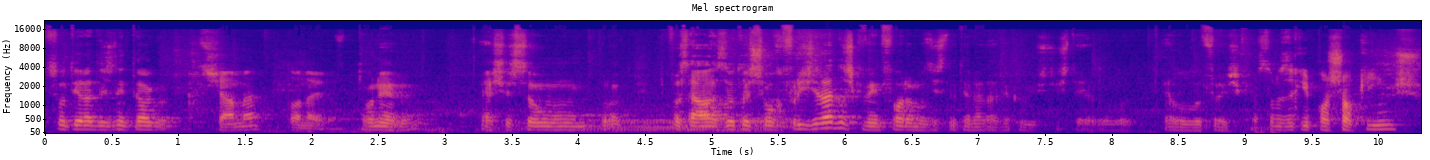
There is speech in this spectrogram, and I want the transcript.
são tiradas dentro da água. Se chama toneira. Toneira. Estas são. Pronto. Depois há as outras são refrigeradas que vêm de fora, mas isto não tem nada a ver com isto. Isto é lula, é lula fresca. Estamos aqui para os choquinhos.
